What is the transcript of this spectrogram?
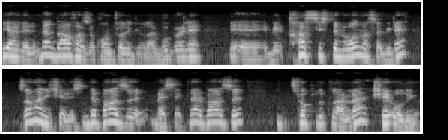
diğerlerinden daha fazla kontrol ediyorlar. Bu böyle e, bir kas sistemi olmasa bile zaman içerisinde bazı meslekler, bazı topluluklarla şey oluyor.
